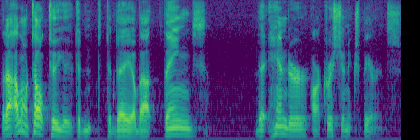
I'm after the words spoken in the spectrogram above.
But I, I want to talk to you to, today about things that hinder our Christian experience.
